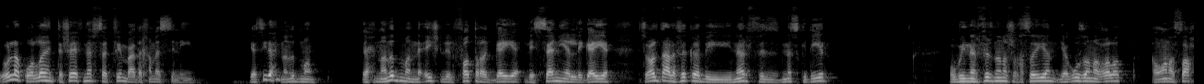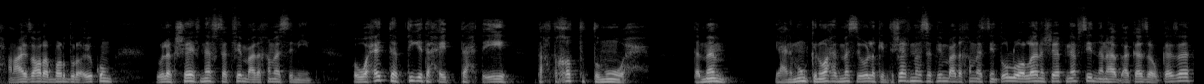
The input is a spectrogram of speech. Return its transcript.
يقول لك والله أنت شايف نفسك فين بعد خمس سنين؟ يا سيدي إحنا نضمن إحنا نضمن نعيش للفترة الجاية للثانية اللي جاية. السؤال ده على فكرة بينرفز ناس كتير. وبينرفزني أنا شخصيا يجوز أنا غلط أو أنا صح أنا عايز أعرف برضو رأيكم. يقول لك شايف نفسك فين بعد خمس سنين؟ هو حتة بتيجي تحت تحت إيه؟ تحت خط الطموح. تمام؟ يعني ممكن واحد مثلا يقول لك أنت شايف نفسك فين بعد خمس سنين؟ تقول له والله أنا شايف نفسي إن أنا هبقى كذا وكذا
